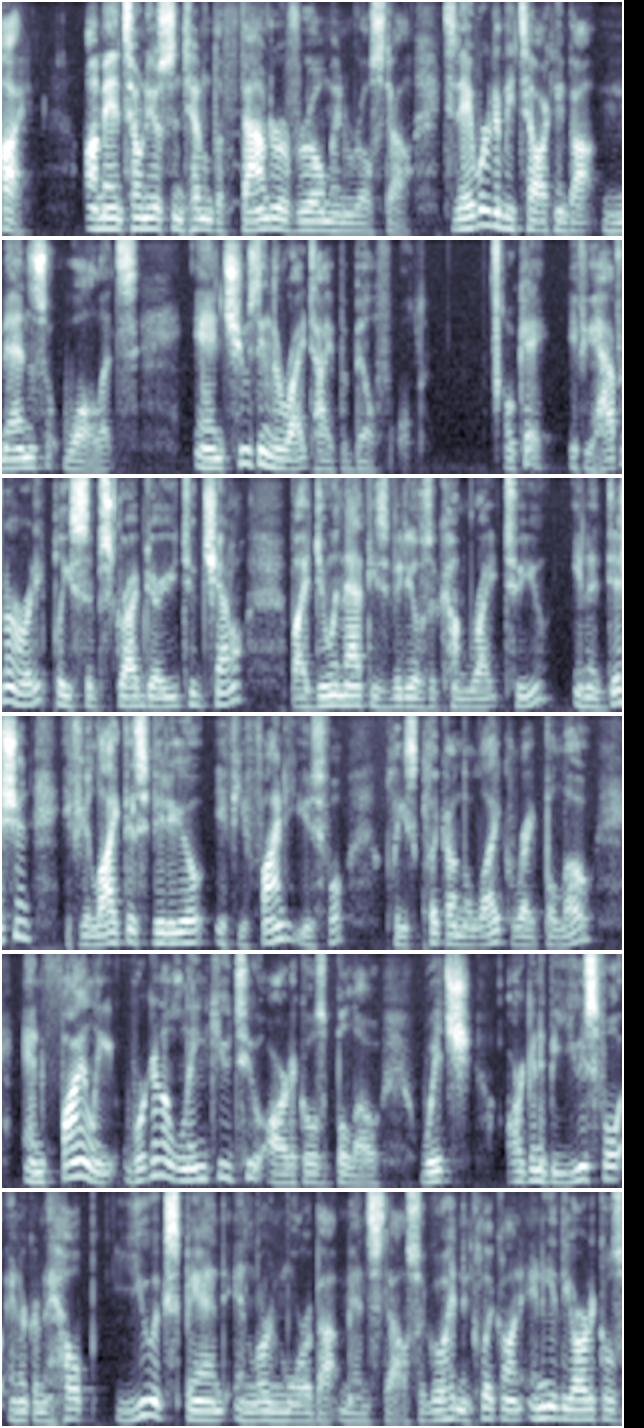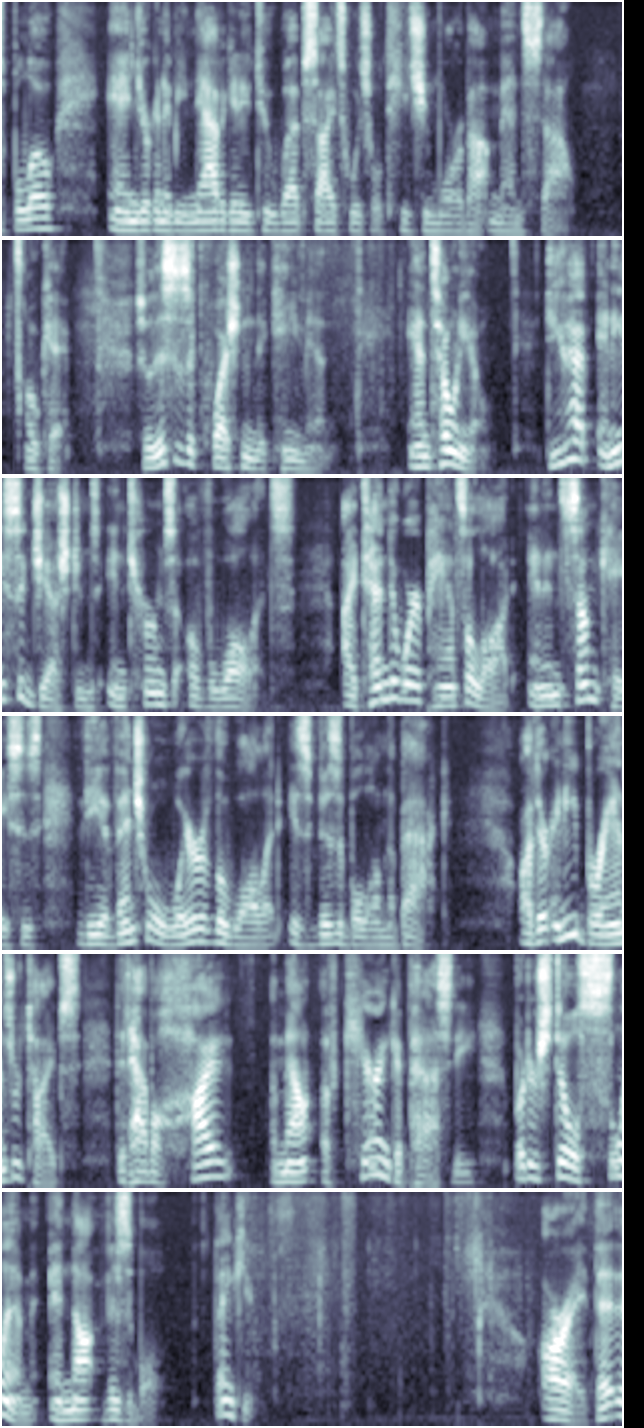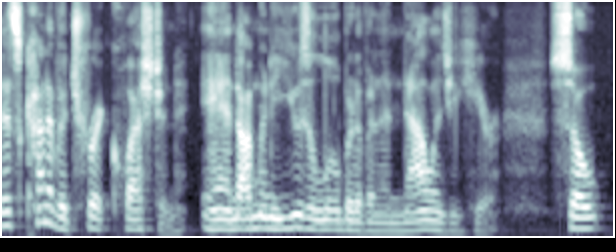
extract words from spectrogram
Hi, I'm Antonio Centeno, the founder of Real Men Real Style. Today we're going to be talking about men's wallets and choosing the right type of billfold. Okay, if you haven't already, please subscribe to our YouTube channel. By doing that, these videos will come right to you. In addition, if you like this video, if you find it useful, please click on the like right below. And finally, we're going to link you to articles below which are going to be useful and are going to help you expand and learn more about men's style. So go ahead and click on any of the articles below and you're going to be navigated to websites which will teach you more about men's style. Okay, so this is a question that came in. Antonio, do you have any suggestions in terms of wallets? I tend to wear pants a lot, and in some cases, the eventual wear of the wallet is visible on the back. Are there any brands or types that have a high amount of carrying capacity but are still slim and not visible? Thank you. All right, that's kind of a trick question, and I'm going to use a little bit of an analogy here. So,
